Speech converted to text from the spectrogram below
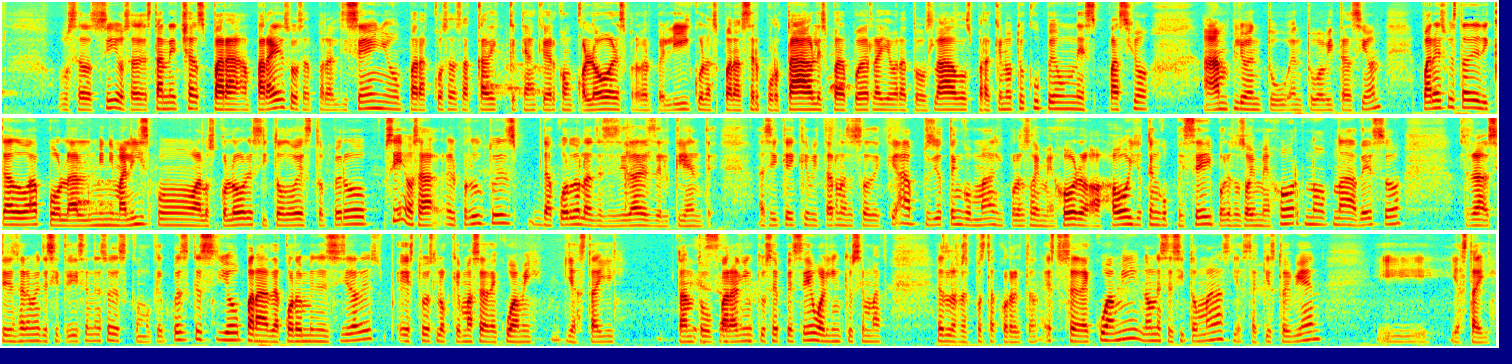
o sea, sí, o sea, están hechas para, para eso, o sea, para el diseño, para cosas acá que tengan que ver con colores, para ver películas, para ser portables, para poderla llevar a todos lados, para que no te ocupe un espacio amplio en tu, en tu habitación. Para eso está dedicado Apple, al minimalismo, a los colores y todo esto. Pero sí, o sea, el producto es de acuerdo a las necesidades del cliente. Así que hay que evitarnos eso de que, ah, pues yo tengo Mac y por eso soy mejor. O yo tengo PC y por eso soy mejor. No, nada de eso sinceramente si te dicen eso es como que pues que si yo para de acuerdo a mis necesidades esto es lo que más se adecua a mí y hasta ahí tanto para alguien que use PC o alguien que use Mac. Es la respuesta correcta. Esto se adecua a mí, no necesito más y hasta aquí estoy bien y, y hasta ahí.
